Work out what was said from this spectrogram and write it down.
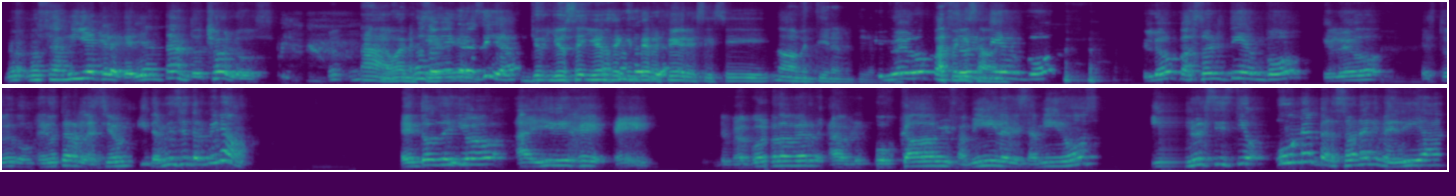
no, no sabía que la querían tanto, cholos. No, Ah, no- bueno, no que, sabía que era eh, así, ¿ah? Yo, yo sé, yo No, sé a quién te refieres, sí, sí. No, mentira, mentira. Y luego pasó el tiempo, y luego pasó el tiempo, y luego estuve con- en otra relación y también se terminó. Entonces yo ahí dije, hey, me acuerdo haber, buscado a mi familia, a mis amigos, y no existió una persona que me diga,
